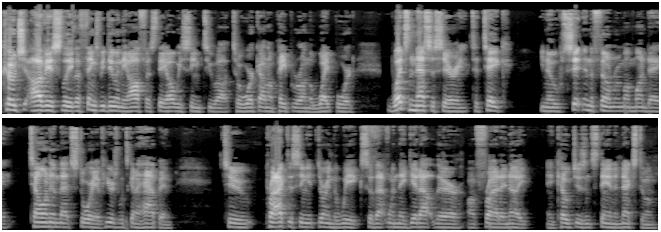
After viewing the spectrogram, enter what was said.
Coach, obviously, the things we do in the office, they always seem to uh, to work out on paper or on the whiteboard. What's necessary to take, you know, sitting in the film room on Monday, telling him that story of here's what's going to happen, to practicing it during the week so that when they get out there on Friday night and coach isn't standing next to them,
